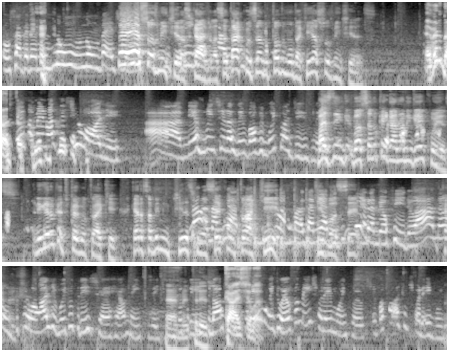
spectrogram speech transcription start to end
Ou saberemos num, num bad. E aí as suas mentiras, Cájula? Você tá acusando todo mundo aqui e as suas mentiras? É verdade. Eu também não assisti o Oli. Ah, minhas mentiras envolvem muito a Disney. Mas ninguém, você nunca enganou ninguém com isso. Ninguém nunca te perguntou aqui. Quero saber mentiras que Ah, você minha- contou na- aqui. Não, mas a que minha você- vida inteira, meu filho. Ah, não, porque o Oli muito triste. É, realmente, gente, É, muito muito triste. triste. Nossa, eu chorei muito. Eu também chorei muito. Eu chego a falar que eu chorei muito.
